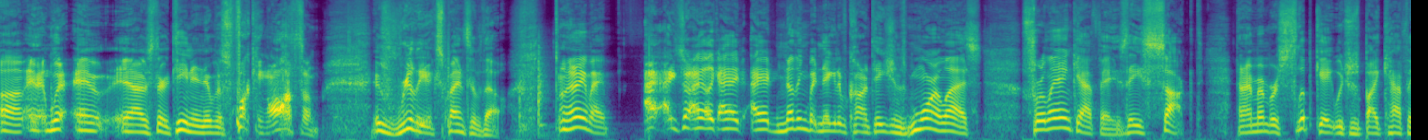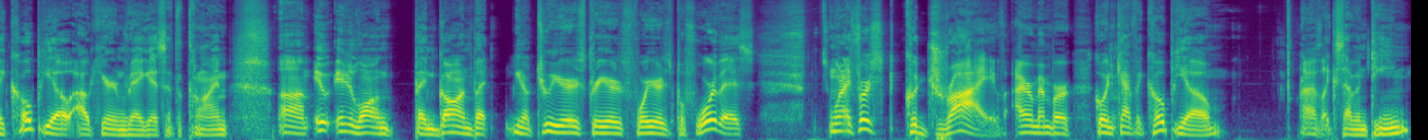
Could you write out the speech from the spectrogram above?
Um, and, and, and I was 13 and it was fucking awesome. It was really expensive though. But anyway, I, I so I like I had I had nothing but negative connotations, more or less, for LAN cafes. They sucked, and I remember Slipgate, which was by Cafe Copio out here in Vegas at the time. Um, it, it had long been gone, but you know, two years, three years, four years before this, when I first could drive, I remember going to Cafe Copio. I was like seventeen,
